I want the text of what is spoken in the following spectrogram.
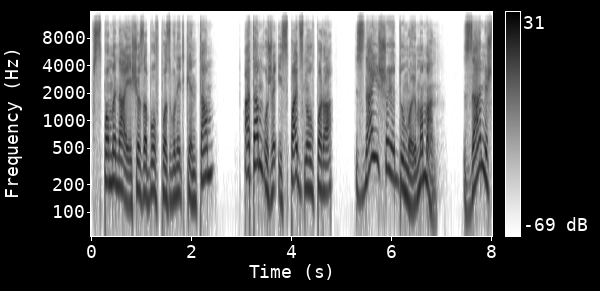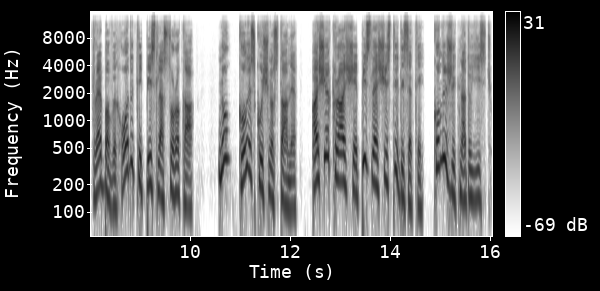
вспоминає, що забув позвонить кентам, а там уже і спать знов пора. Знаєш, що я думаю, маман? Заміж треба виходити після сорока. Ну, коли скучно стане, а ще краще після шістдесяти, коли жить надоїсть.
